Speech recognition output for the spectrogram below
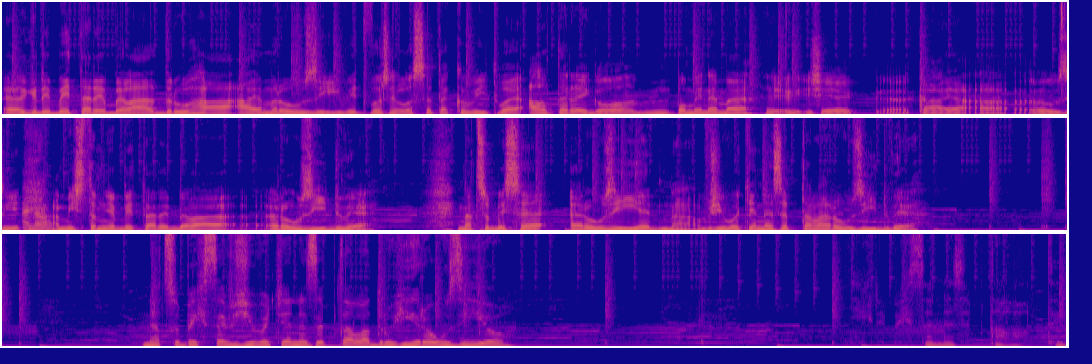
Eh, kdyby tady byla druhá I am Rosie, vytvořilo se takový tvoje alter ego, pomineme, že je Kája a Rosie, ano. a místo mě by tady byla Rosie 2. Na co by se Rosie 1 v životě nezeptala Rosie 2? Na co bych se v životě nezeptala druhý jo? Nikdy bych se nezeptala, ty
